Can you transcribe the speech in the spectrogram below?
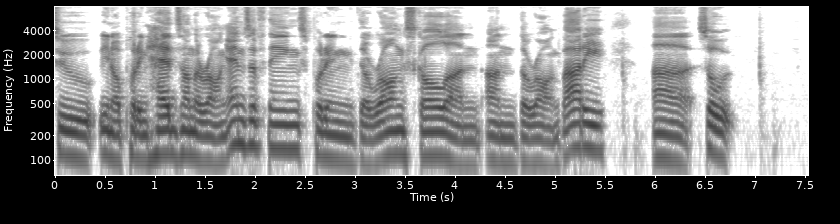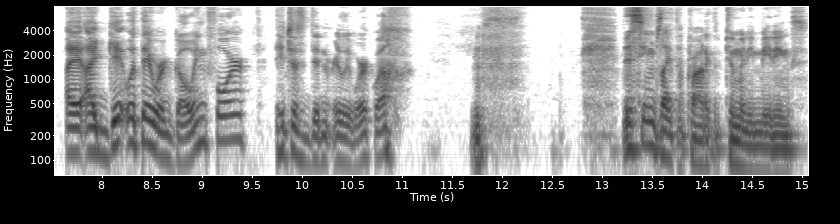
to you know putting heads on the wrong ends of things putting the wrong skull on on the wrong body uh so i i get what they were going for it just didn't really work well this seems like the product of too many meetings.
